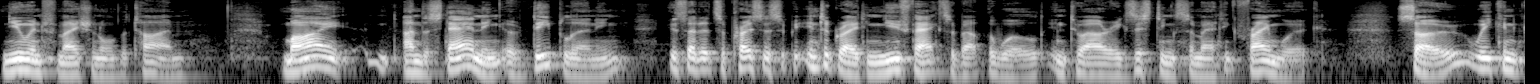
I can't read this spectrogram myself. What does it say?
new information all the time. My understanding of deep learning is that it's a process of integrating new facts about the world into our existing semantic framework. So we can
